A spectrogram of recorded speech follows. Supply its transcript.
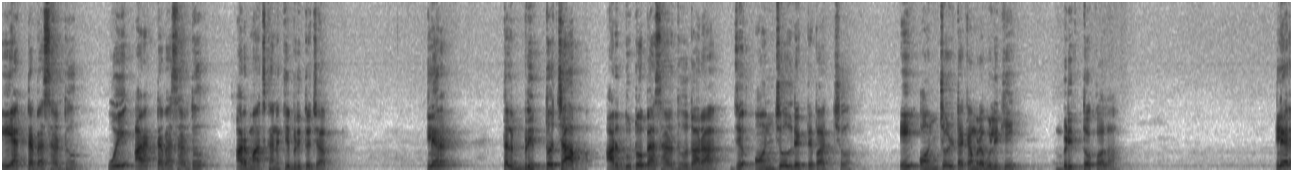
এই একটা ব্যাসার্ধ, ওই আর একটা ব্যাসার্ধ, আর মাঝখানে কি বৃত্তচাপ? ক্লিয়ার তাহলে বৃত্তচাপ আর দুটো ব্যাসার্ধ দ্বারা যে অঞ্চল দেখতে পাচ্ছ, এই অঞ্চলটাকে আমরা বলি কি? বৃত্তকলা। ক্লিয়ার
